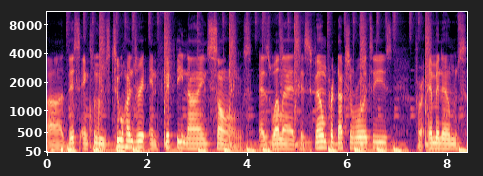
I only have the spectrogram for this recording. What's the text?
uh, this includes 259 songs as well as his film production royalties for Eminem's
